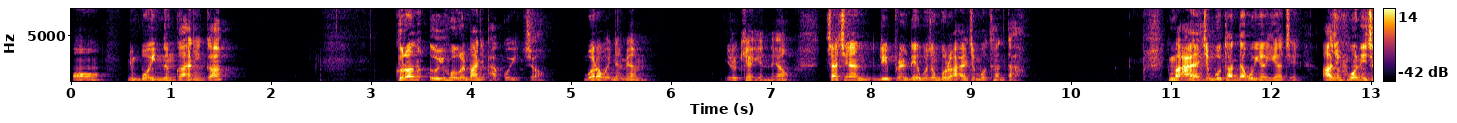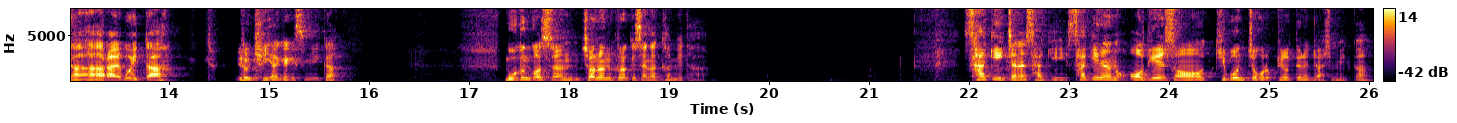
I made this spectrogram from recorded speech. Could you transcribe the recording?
어? 뭐 있는 거 아닌가? 그런 의혹을 많이 받고 있죠. 뭐라고 했냐면 이렇게 하겠네요. 자신은 리플 내부 정보를 알지 못한다. 그럼 알지 못한다고 이야기하지. 아주 훤히 잘 알고 있다. 이렇게 이야기하겠습니까? 모든 것은 저는 그렇게 생각합니다. 사기 있잖아요, 사기. 사기는 어디에서 기본적으로 비롯되는지 아십니까?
